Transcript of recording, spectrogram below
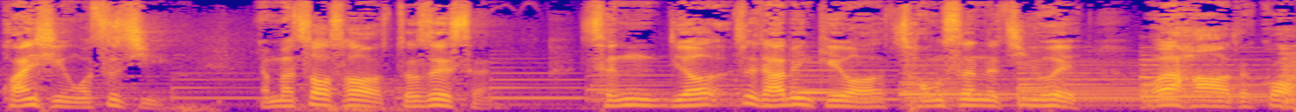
反省我自己有没有做错得罪神。曾有这条命给我重生的机会我要好好的过。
